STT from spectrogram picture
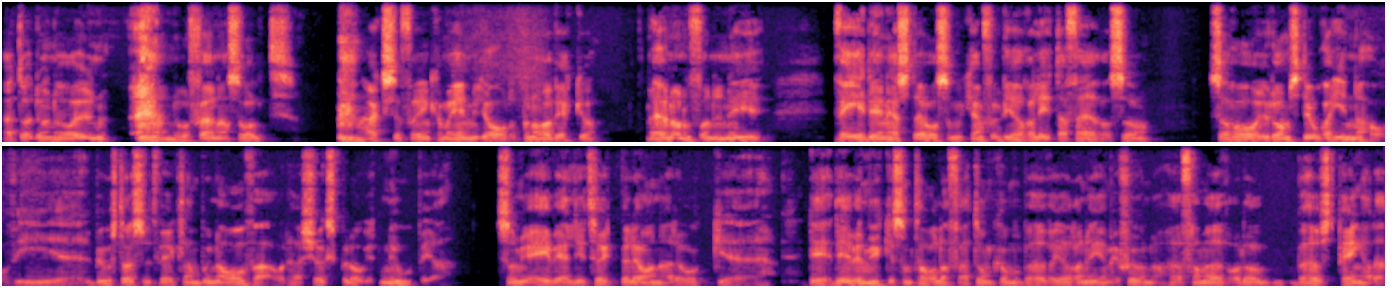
Att då, då har Nordstjärnan sålt aktier för 1,1 miljarder på några veckor. Även om de får en ny VD nästa år som kanske vill göra lite affärer så så har ju de stora innehav i eh, bostadsutvecklaren Bonava och det här köksbolaget Nobia som ju är väldigt högt belånade och eh, det, det, är väl mycket som talar för att de kommer behöva göra nyemissioner här framöver och då behövs det pengar där.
